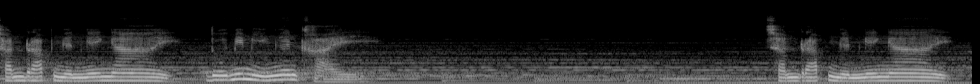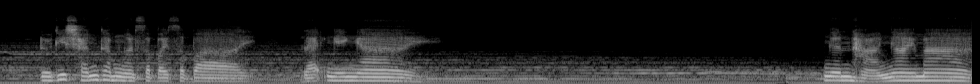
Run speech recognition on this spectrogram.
ฉันรับเงินง่าย ๆ โดยไม่มีเงื่อนไข ฉันรับเงินง่าย ๆ โดยที่ฉันทำงานสบายๆ และง่าย ๆ เงินหาง่ายมาก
